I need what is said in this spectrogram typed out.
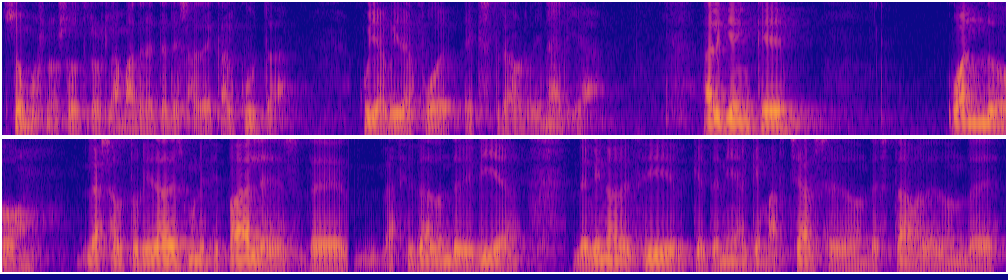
somos nosotros la Madre Teresa de Calcuta, cuya vida fue extraordinaria. Alguien que cuando las autoridades municipales de la ciudad donde vivía le vino a decir que tenía que marcharse de donde estaba, de donde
